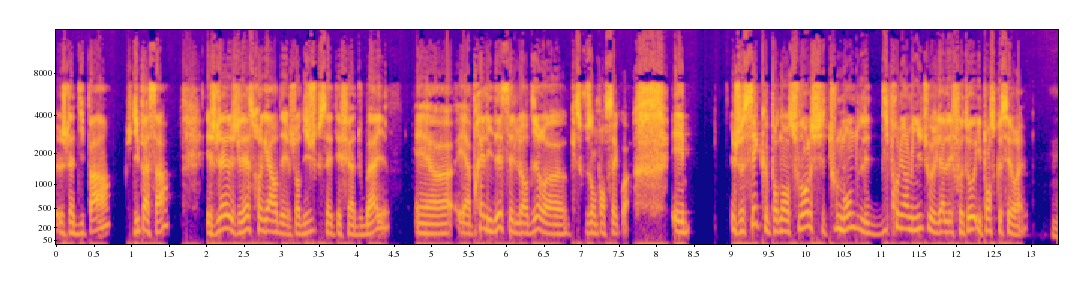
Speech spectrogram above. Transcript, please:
je la dis pas, je dis pas ça et je les, je les laisse regarder. Je leur dis juste que ça a été fait à Dubaï et, euh, et après, l'idée, c'est de leur dire euh, qu'est-ce que vous en pensez, quoi. Et je sais que pendant souvent chez tout le monde, les dix premières minutes où je regarde les photos, ils pensent que c'est vrai. Mm.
